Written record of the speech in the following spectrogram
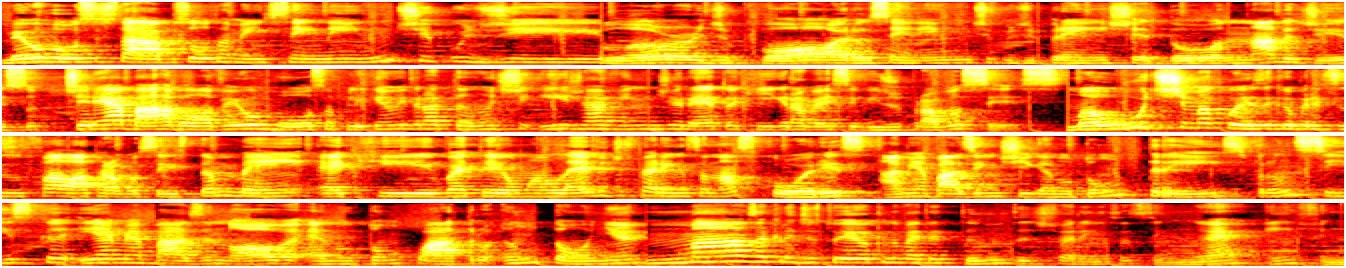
Meu rosto está absolutamente sem nenhum tipo de blur de poros, sem nenhum tipo de preenchedor, nada disso. Tirei a barba, lavei o rosto, apliquei um hidratante e já vim direto aqui gravar esse vídeo pra vocês. Uma última coisa que eu preciso falar pra vocês também é que vai ter uma leve diferença nas cores. A minha base antiga é no tom 3, Francisca, e a minha base nova é no tom 4, Antônia. Mas acredito eu que não vai ter tanta diferença assim, né? Enfim,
